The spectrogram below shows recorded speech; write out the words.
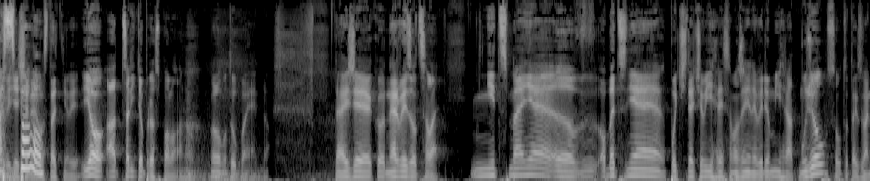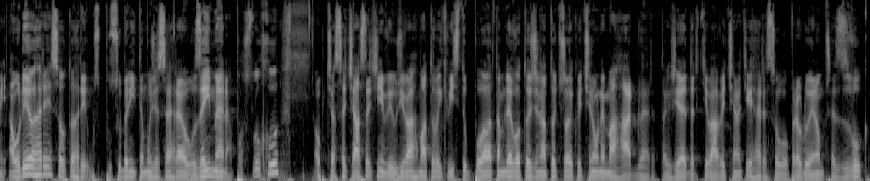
a vyděšené spalo. ostatní. Jo, a celý to prospalo, ano. Bylo mu to úplně jedno. Takže jako nervy celé. Nicméně eh, obecně počítačové hry samozřejmě nevědomí hrát můžou, jsou to takzvané audiohry, jsou to hry uspůsobené tomu, že se hrajou zejména posluchu, občas se částečně využívá hmatových výstupů, ale tam jde o to, že na to člověk většinou nemá hardware, takže drtivá většina těch her jsou opravdu jenom přes zvuk.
